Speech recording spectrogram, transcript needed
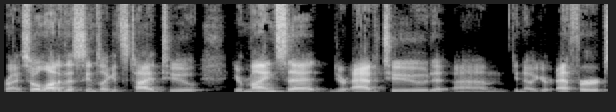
right. So a lot of this seems like it's tied to your mindset, your attitude, um, you know, your effort.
